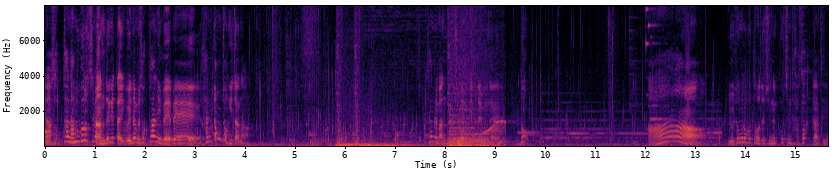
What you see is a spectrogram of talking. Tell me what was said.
야 석탄 함부로 쓰면 안 되겠다 이거 왜냐면 석탄이 맵에 한정적이잖아 석탄을 만들 수가 없기 때문에 너? 아 요정으로부터 얻을 수 있는 꽃은 다섯 가지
